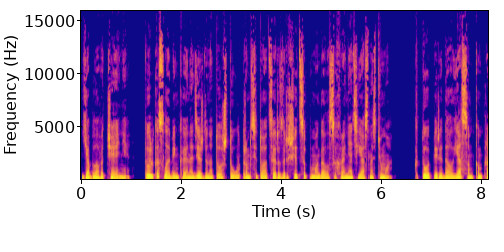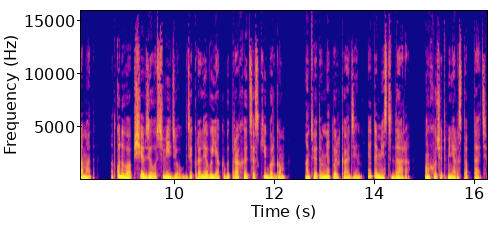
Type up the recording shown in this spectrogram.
Я была в отчаянии. Только слабенькая надежда на то, что утром ситуация разрешится, помогала сохранять ясность ума. Кто передал ясам компромат? Откуда вообще взялось видео, где королева якобы трахается с киборгом? Ответ у меня только один. Это месть Дара. Он хочет меня растоптать,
